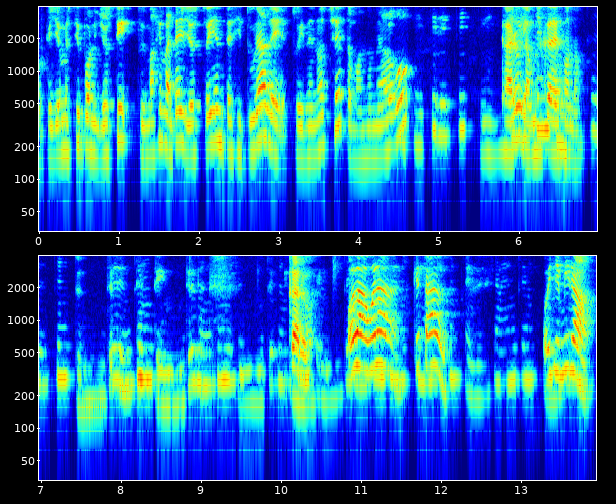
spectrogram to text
porque yo me estoy poniendo, yo estoy, tú imagínate, yo estoy en tesitura de, estoy de noche tomándome algo, Claro, y la música de fondo. Claro. Hola, buenas, ¿qué tal? Oye, mira,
